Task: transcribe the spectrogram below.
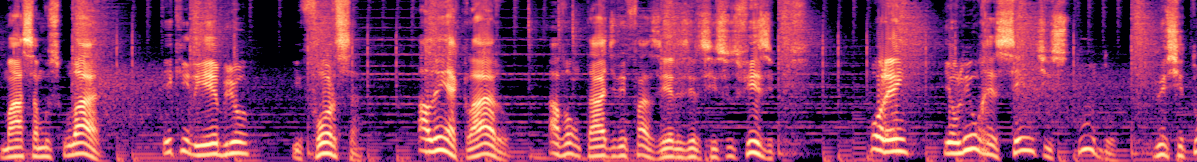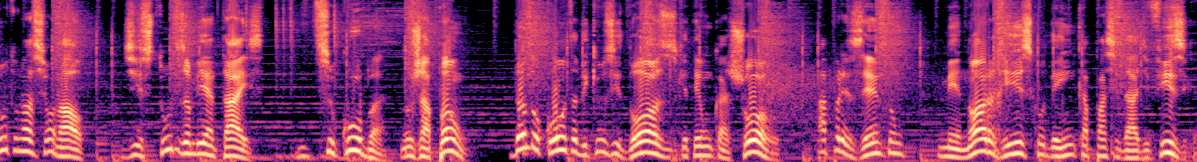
massa muscular, equilíbrio e força. Além, é claro, a vontade de fazer exercícios físicos. Porém, eu li um recente estudo do Instituto Nacional de Estudos Ambientais de Tsukuba, no Japão, dando conta de que os idosos que têm um cachorro apresentam menor risco de incapacidade física.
